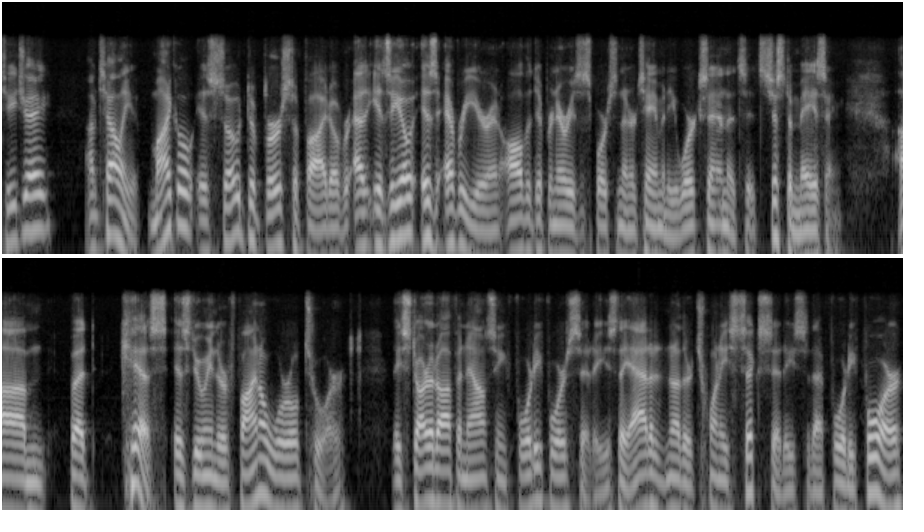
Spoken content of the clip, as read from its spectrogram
TJ, I'm telling you, Michael is so diversified over as he is every year in all the different areas of sports and entertainment he works in. It's it's just amazing. Um, but Kiss is doing their final world tour. They started off announcing 44 cities. They added another 26 cities to that 44.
